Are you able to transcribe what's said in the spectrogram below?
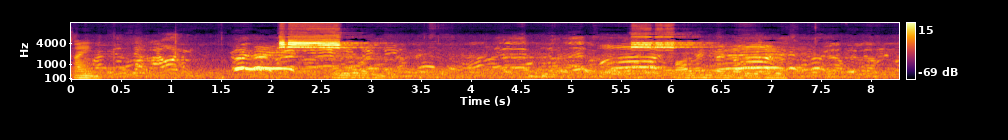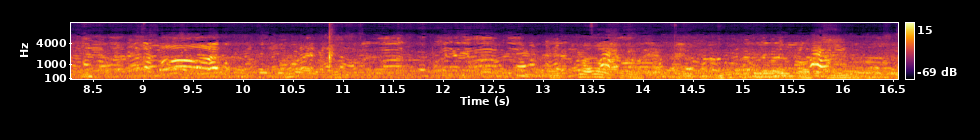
সাইন খেলার ফলাফল দুই শূন্য সভাপতি সাথে উঠে খেলাবে সাইন আরিফের কোন শট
